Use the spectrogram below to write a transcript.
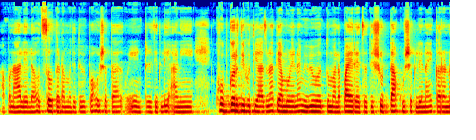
आपण आलेलो आहोत. चौतडामध्ये तुम्ही पाहू शकता एंट्री तिथली आणि खूप गर्दी होती आज ना. त्यामुळे ना मी व्यव तुम्हाला पायऱ्याचं ते शूट दाखवू शकले नाही. कारण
